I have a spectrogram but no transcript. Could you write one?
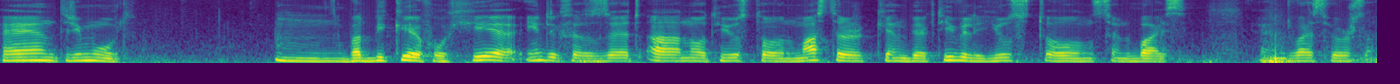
and removed. Mm, but be careful here, indexes that are not used on master can be actively used on standbys and vice versa.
